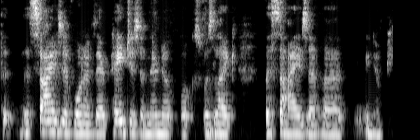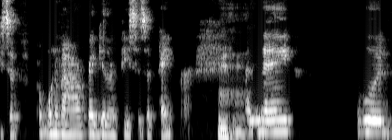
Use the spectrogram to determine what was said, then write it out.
the, the size of one of their pages in their notebooks was like the size of a you know piece of one of our regular pieces of paper, mm-hmm. and they would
